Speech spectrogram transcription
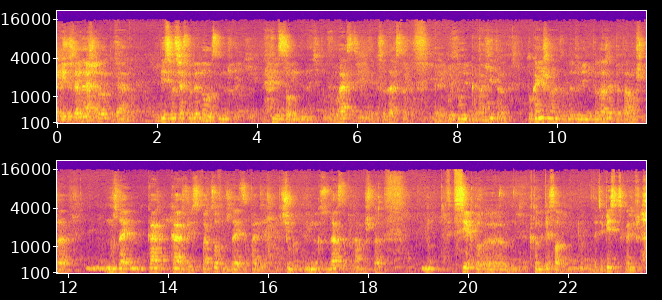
я хочу сказать, что если вот сейчас повернулось немножко лицом значит, власти, государства, э, культуре, композиторам, то, конечно, надо эту линию продолжать, потому что нуждает, каждый, каждый из творцов нуждается в поддержке. Почему именно государство? Потому что ну, все, кто, э, кто написал вот эти песни, сохранившиеся,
